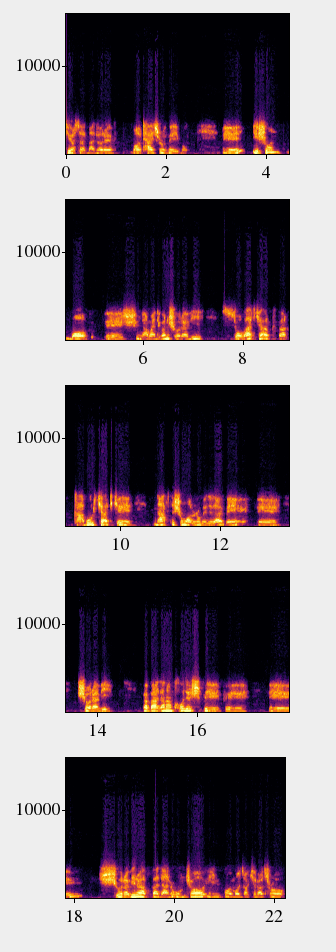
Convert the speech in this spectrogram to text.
سیاستمدار با تجربه ای بود. ایشون با نمایندگان شوروی صحبت کرد و قبول کرد که نفت شمال رو بده به شوروی. و بعدا هم خودش به شوروی رفت و در اونجا این مذاکرات رو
